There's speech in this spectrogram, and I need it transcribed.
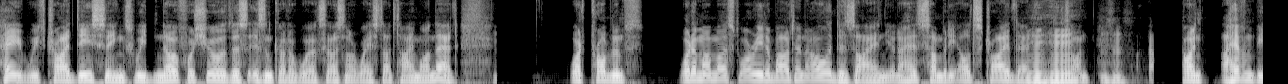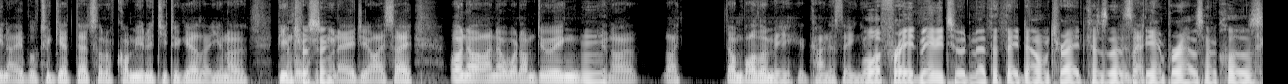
"Hey, we've tried these things. We know for sure this isn't going to work, so let's not waste our time on that." What problems? What am I most worried about in our design? You know, has somebody else tried that? and Mhm. so on. Mhm. Can't, I haven't been able to get that sort of community together. You know, people Interesting. on AGI say, "Oh no, I know what I'm doing." Mm. You know, like don't bother me, kind of thing. well afraid maybe to admit that they don't right because that's like the emperor has no clothes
